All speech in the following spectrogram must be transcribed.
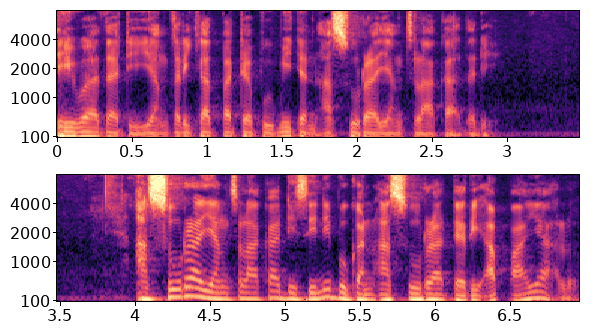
dewa tadi yang terikat pada bumi dan asura yang celaka tadi. Asura yang celaka di sini bukan asura dari apa ya loh.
